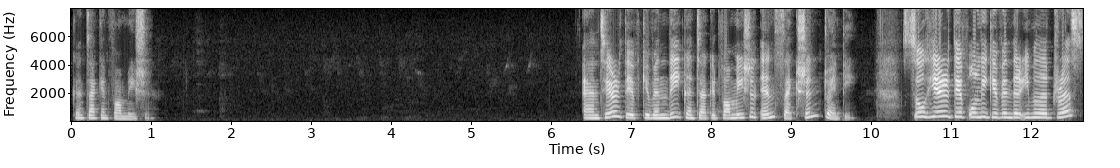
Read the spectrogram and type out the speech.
contact information. and here they've given the contact information in section 20. So here they've only given their email address,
